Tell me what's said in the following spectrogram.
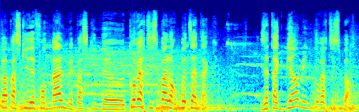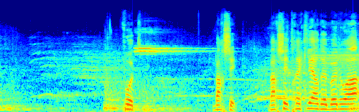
pas parce qu'ils défendent mal, mais parce qu'ils ne convertissent pas leurs bonnes attaques. Ils attaquent bien, mais ils ne convertissent pas. Faute. Marché. Marché très clair de Benoît.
